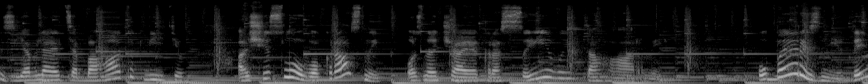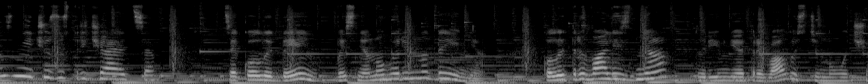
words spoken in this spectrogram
з'являється багато квітів, а ще слово красний означає красивий та гарний. У березні день з ніччю зустрічається. Це коли день весняного рівнодення, коли тривалість дня дорівнює тривалості ночі.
